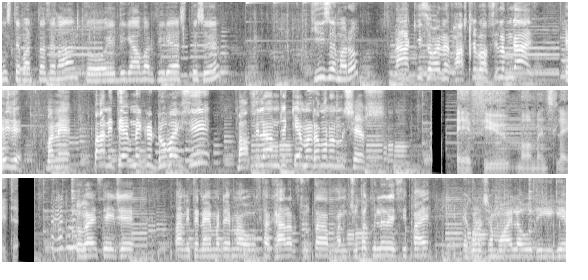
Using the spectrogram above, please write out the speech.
বুঝতে পারতেছে না তো এদিকে আবার ফিরে আসতেছে কি সে মারুফ না কিছু হয় না ফার্স্টে ভাবছিলাম গাই এই যে মানে পানিতে এমনি একটু ডুবাইছি ভাবছিলাম যে ক্যামেরাটা মনে শেষ A few moments later. তো গাইস এই যে পানিতে নেমে টেমে অবস্থা খারাপ, জুতা মানে জুতা খুলে রয়েছি পায়ে। এখন হচ্ছে ময়লা ওদিকে গিয়ে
